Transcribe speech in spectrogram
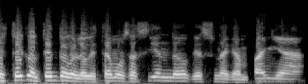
estoy contento con lo que estamos haciendo, que es una campaña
